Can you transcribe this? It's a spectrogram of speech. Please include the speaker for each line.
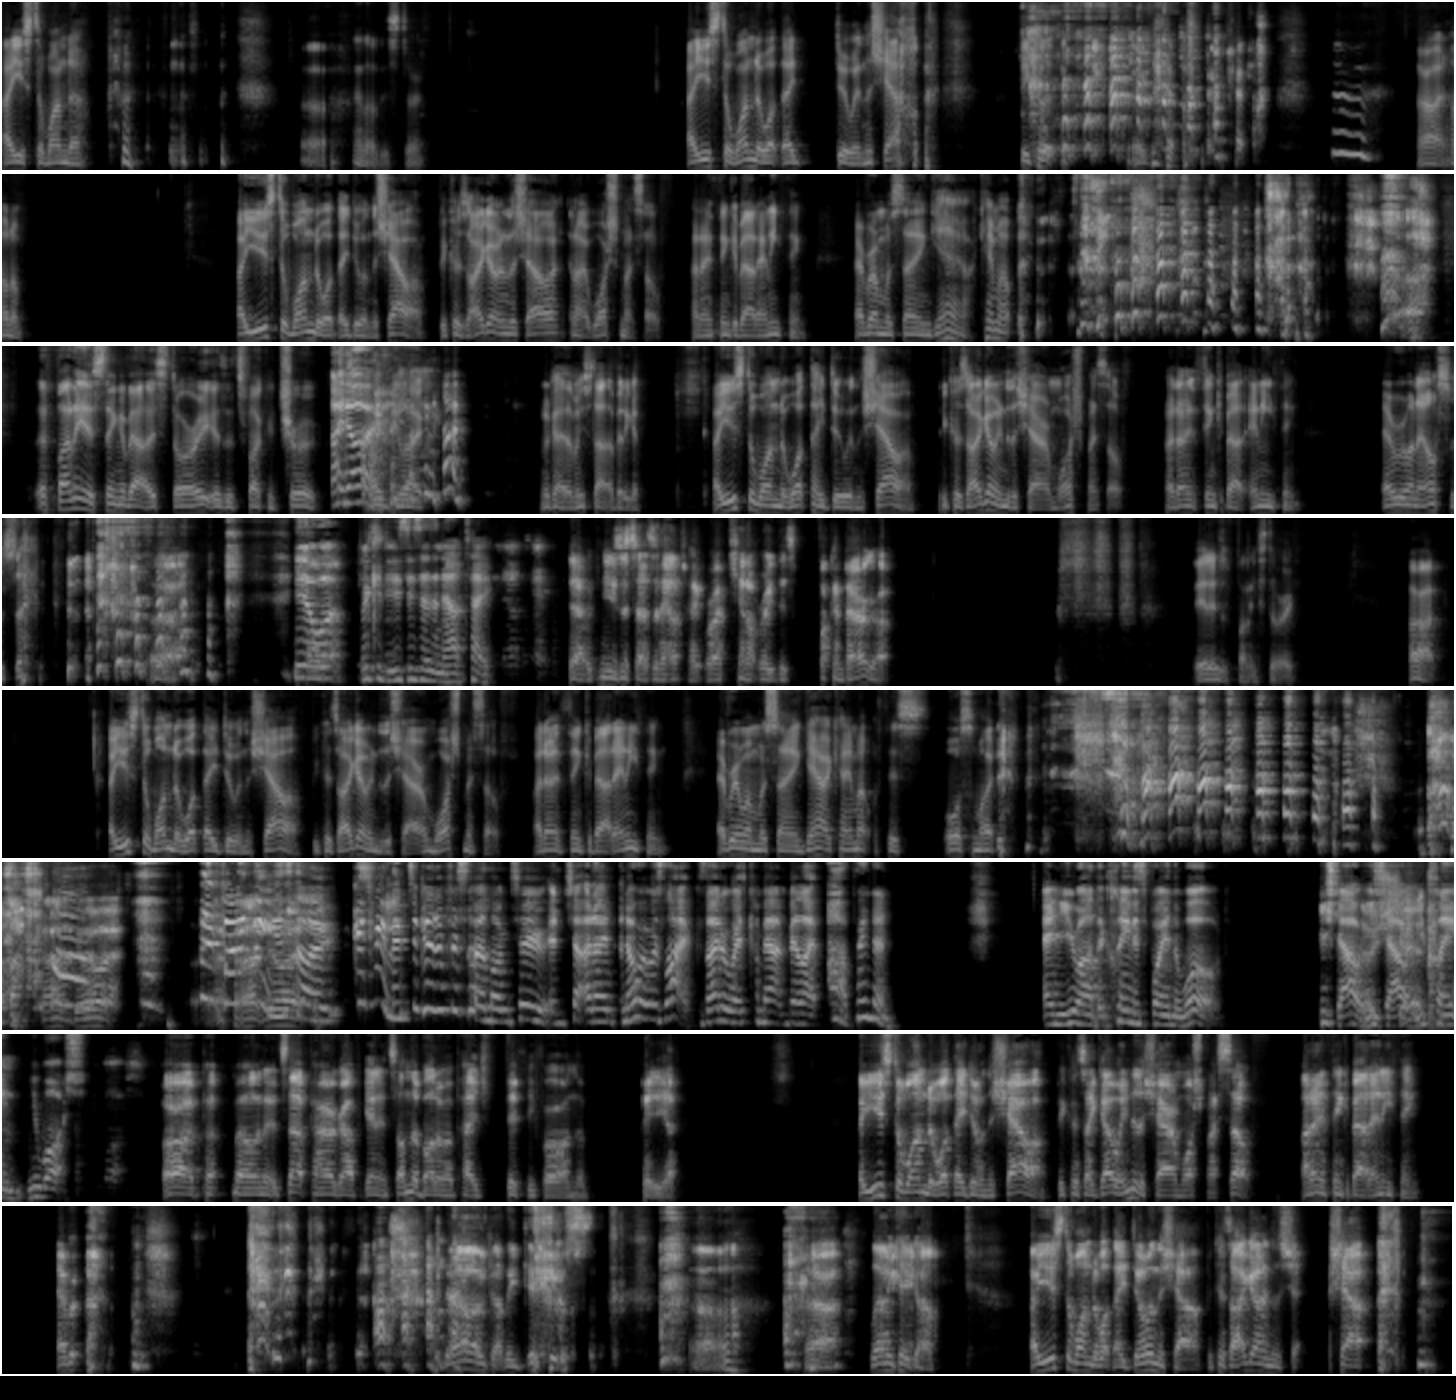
Speaker 1: I used to wonder. oh, I love this story. I used to wonder what they do in the shower because. All right, hold on. I used to wonder what they do in the shower because I go in the shower and I wash myself. I don't think about anything. Everyone was saying, "Yeah, I came up." Oh, the funniest thing about this story is it's fucking true.
Speaker 2: I know.
Speaker 1: I'd be like- Okay, let me start a bit again. I used to wonder what they do in the shower because I go into the shower and wash myself. I don't think about anything. Everyone else was saying, Alright.
Speaker 2: Uh, you know what? Uh, we could use this as an outtake.
Speaker 1: Yeah, we can use this as an outtake where I cannot read this fucking paragraph. It is a funny story. All right. I used to wonder what they do in the shower because I go into the shower and wash myself. I don't think about anything. Everyone was saying, Yeah, I came up with this awesome idea. I can't do it.
Speaker 2: The funny thing is,
Speaker 1: it.
Speaker 2: though, because we lived together for so long too, and ch- and I know what it was like because I'd always come out and be like, "Oh, Brendon, and you are the cleanest boy in the world. You shower,
Speaker 1: No
Speaker 2: you shower,
Speaker 1: shit.
Speaker 2: you clean, you wash."
Speaker 1: All right, Pa- Melon, it's that paragraph again. It's on the bottom of page 54 on the PDF. I used to wonder what they do in the shower because I go into the shower and wash myself. I don't think about anything. Now I've got the giggles. Uh, right, let me keep going. I used to wonder what they do in the shower because I go into the sh- shower.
